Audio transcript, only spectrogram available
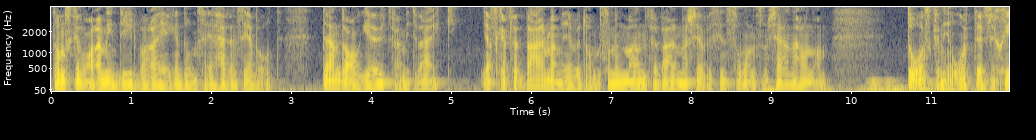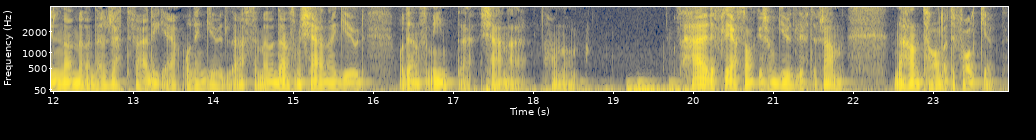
De ska vara min dyrbara egendom, säger Herren Sebaot, den dag jag utför mitt verk. Jag ska förbarma mig över dem som en man förbarmar sig över sin son som tjänar honom. Då ska ni åter se skillnad mellan den rättfärdige och den gudlöse. Mellan den som tjänar Gud och den som inte tjänar honom. Så här är det flera saker som Gud lyfter fram när han talar till folket.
